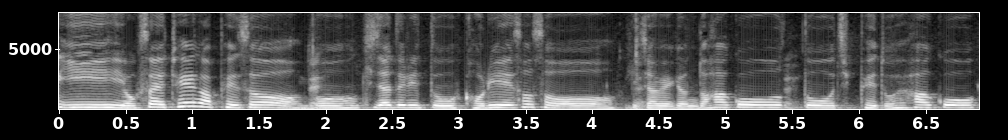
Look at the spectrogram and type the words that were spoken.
이 역사의 퇴행 앞에서 네. 뭐 기자들이 또 거리에 서서 네. 기자회견도 하고 네. 또 집회도 하고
